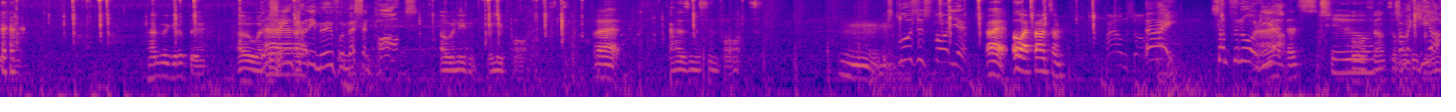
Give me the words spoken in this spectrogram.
yeah. How did we get up there? Oh, I The think- train Uh, can't move. We're missing parts. oh, we need we need parts. Alright. As missing parts. Hmm. Explosives for you. Alright. Oh, I found some. Found something. Hey, something over Alright, here. that's two. I found some Something here. here.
